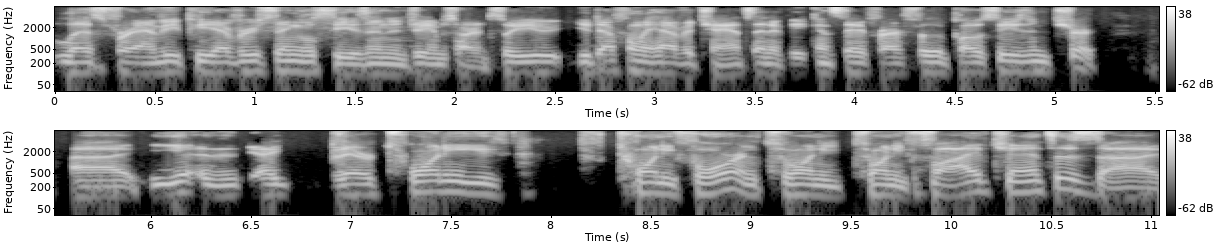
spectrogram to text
list for MVP every single season in James Harden. So you, you definitely have a chance. And if he can stay fresh for the postseason, sure. Uh, yeah, they're 20, 24 and 20, 25 chances uh,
